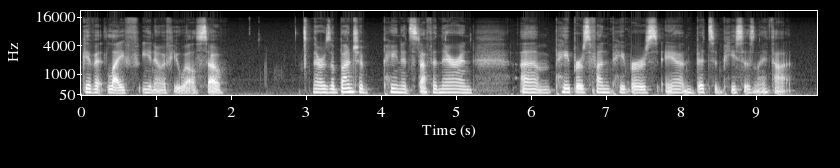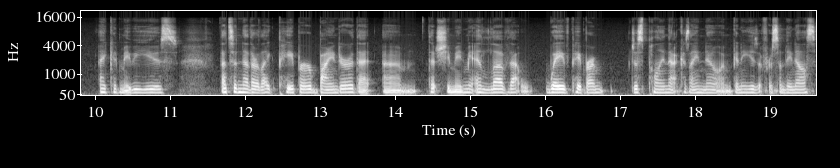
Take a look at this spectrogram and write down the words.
give it life, you know, if you will. So there was a bunch of painted stuff in there and um, papers, fun papers, and bits and pieces. And I thought I could maybe use. That's another like paper binder that um, that she made me. I love that wave paper. I'm just pulling that because I know I'm going to use it for something else.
